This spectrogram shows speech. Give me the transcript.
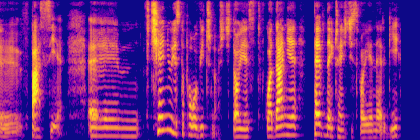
y, w pasję. W cieniu jest to połowiczność, to jest wkładanie pewnej części swojej energii,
